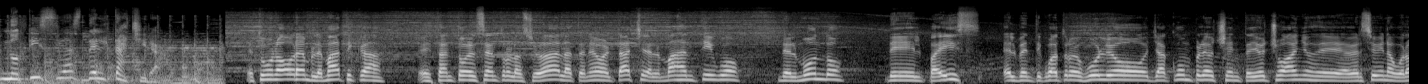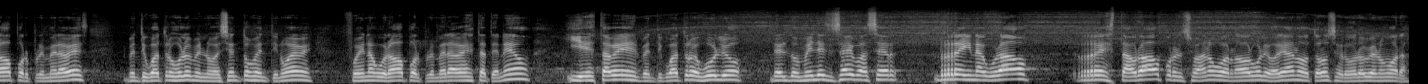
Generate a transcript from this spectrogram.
Noticias del Táchira. Esto es una obra emblemática, está en todo el centro de la ciudad, el Ateneo del Táchira, el más antiguo del mundo, del país. El 24 de julio ya cumple 88 años de haber sido inaugurado por primera vez. El 24 de julio de 1929 fue inaugurado por primera vez este Ateneo y esta vez, el 24 de julio del 2016, va a ser reinaugurado, restaurado por el ciudadano gobernador bolivariano, doctor José Gregorio Mora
